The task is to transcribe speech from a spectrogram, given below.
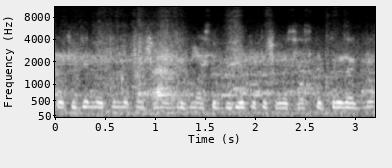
প্রতিদিন নতুন নতুন সামুদ্রিক মাছের ভিডিও পেতে সবাই সাবস্ক্রাইব করে রাখবেন।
